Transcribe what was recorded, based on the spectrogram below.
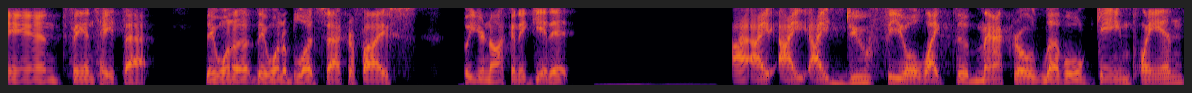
And fans hate that. They want to they want a blood sacrifice, but you're not going to get it I, I I do feel like the macro level game plan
